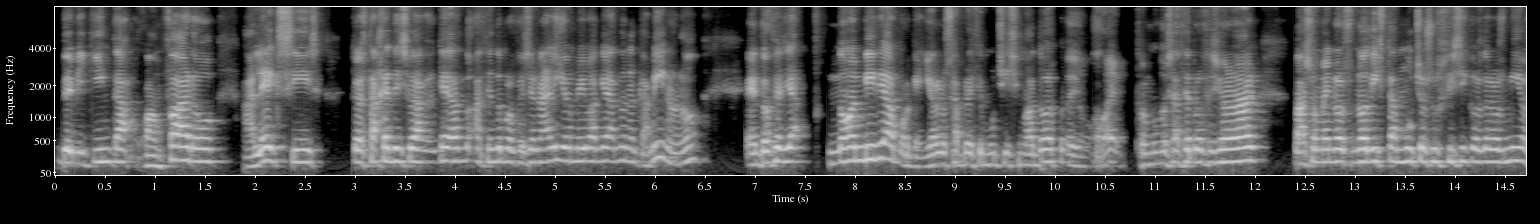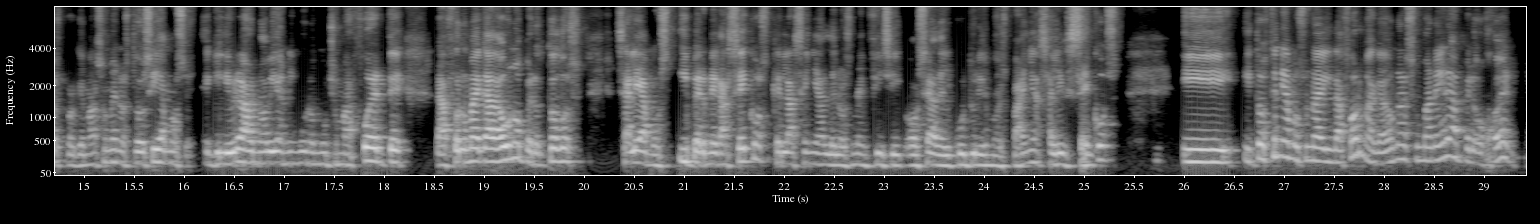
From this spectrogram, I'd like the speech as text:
de mi quinta, Juan Faro, Alexis, toda esta gente se iba quedando haciendo profesional y yo me iba quedando en el camino, ¿no? Entonces ya, no envidia, porque yo los aprecio muchísimo a todos, pero digo, joder, todo el mundo se hace profesional, más o menos no distan mucho sus físicos de los míos, porque más o menos todos íbamos equilibrados, no había ninguno mucho más fuerte, la forma de cada uno, pero todos salíamos hiper mega secos, que es la señal de los men físicos, o sea, del culturismo de España, salir secos, y, y todos teníamos una linda forma, cada uno a su manera, pero joder,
